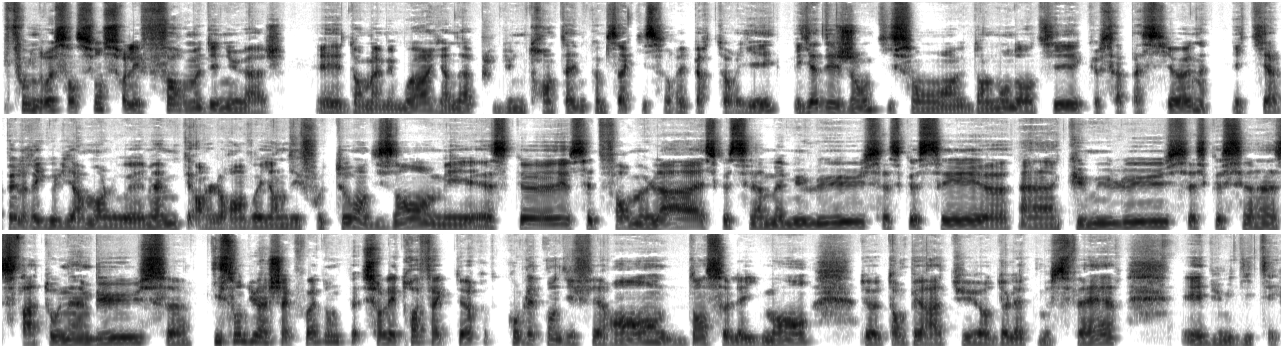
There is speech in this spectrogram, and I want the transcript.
Il faut une recension sur les formes des nuages. Et dans ma mémoire, il y en a plus d'une trentaine comme ça qui sont répertoriés. Il y a des gens qui sont euh, dans le monde entier et que ça passionne et qui appellent régulièrement l'OMM en leur envoyant des photos en disant mais est-ce que cette forme-là, est-ce que c'est un mamulus, est-ce que c'est euh, un cumulus, est-ce que c'est un stratonimbus, qui sont dus à chaque fois donc sur les trois facteurs complètement différents d'ensoleillement, de température de l'atmosphère et d'humidité.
